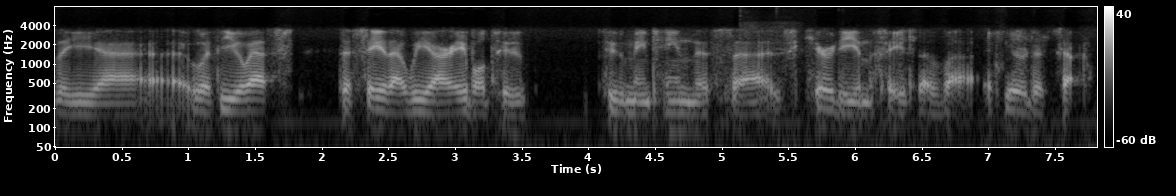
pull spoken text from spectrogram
the uh, with the U.S. to say that we are able to to maintain this uh, security in the face of uh, if we were to accept.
